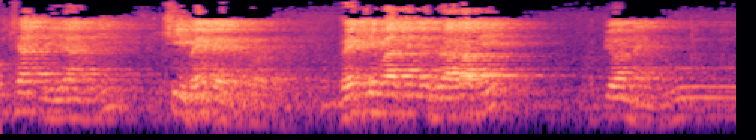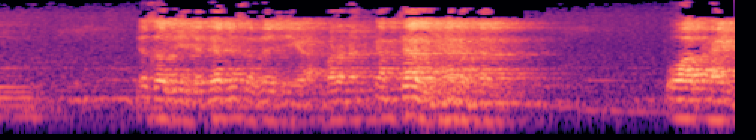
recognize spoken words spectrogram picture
မုတ်ချတေယနိအခြေပိုင်းပဲလူတော်သည်ဘယ်ခင်မှာသိမဆိုတာတော့ဒီမပြောနိုင်ဘူးမြတ်စွာဘုရားလက်ထက်မြတ်စွာဘုရားရှိကမရဏကမ္မထာကိုညာတော်များပွားခိုင်း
